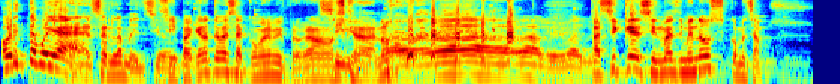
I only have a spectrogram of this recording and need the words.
Ahorita voy a hacer la mención. Sí, para que no te vayas a comer mi programa más que nada. ¿no? Va, va, va, va, güey, va, güey. Así que sin más ni menos, comenzamos.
